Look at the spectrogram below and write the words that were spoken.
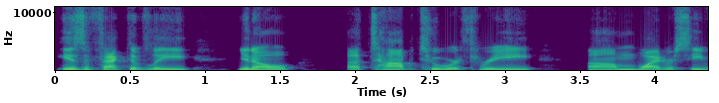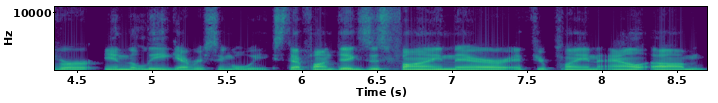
he is effectively, you know, a top two or three um, wide receiver in the league every single week. Stefon Diggs is fine there if you're playing Al, um,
